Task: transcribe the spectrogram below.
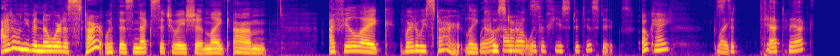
I don't even know where to start with this next situation. Like, um, I feel like where do we start? Like, Well, who how about with a few statistics? okay, Like Tech neck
